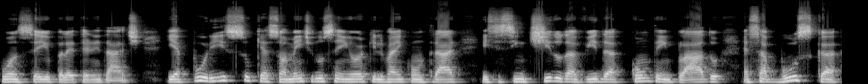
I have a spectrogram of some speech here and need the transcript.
o anseio pela eternidade. E é por isso que é somente no Senhor que ele vai encontrar esse sentido da vida contemplado, essa busca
